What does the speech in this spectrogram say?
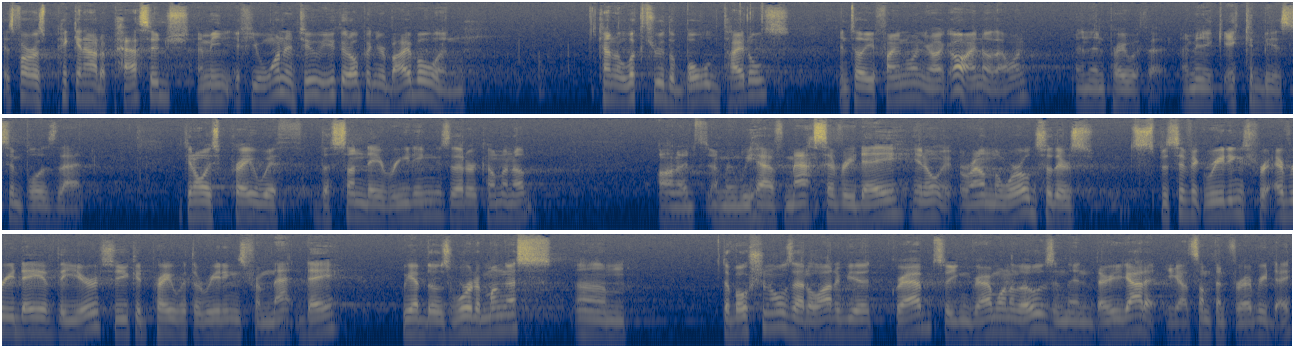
As far as picking out a passage, I mean, if you wanted to, you could open your Bible and kind of look through the bold titles until you find one. You're like, oh, I know that one, and then pray with that. I mean, it, it could be as simple as that. You can always pray with the Sunday readings that are coming up. On it, I mean, we have Mass every day, you know, around the world, so there's specific readings for every day of the year, so you could pray with the readings from that day. We have those Word Among Us um, devotionals that a lot of you grab, so you can grab one of those, and then there you got it. You got something for every day.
